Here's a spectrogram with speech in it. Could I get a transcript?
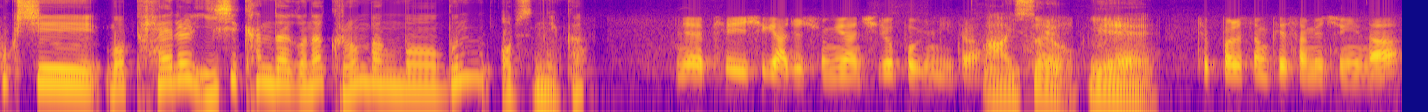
혹시 뭐 폐를 이식한다거나 그런 방법은 없습니까? 예, 폐 이식이 아주 중요한 치료법입니다. 아 있어요. 예. 예. 특발성 폐섬유증이나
